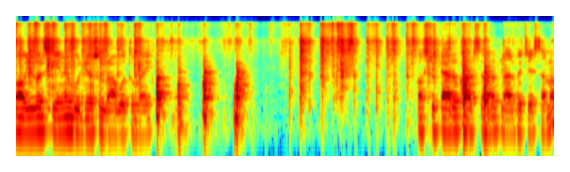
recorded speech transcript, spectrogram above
మా వ్యూవర్స్కి ఏమేమి గుడ్ న్యూస్లు రాబోతున్నాయి? ఫస్ట్ టారో కార్డ్స్ ద్వారా క్లారిఫై చేస్తాను.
